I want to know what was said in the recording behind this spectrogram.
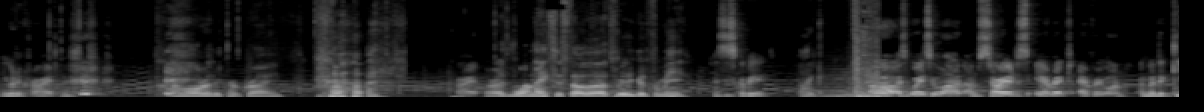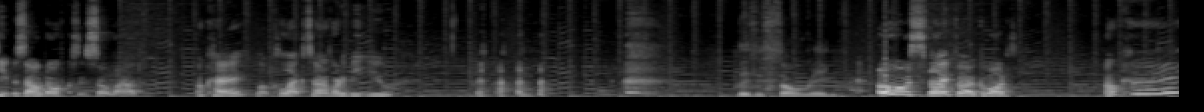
You would have cried. I'm already crying. Alright, Alright, 1x is though, that's really good for me. Is this gonna be like. Oh, it's way too loud. I'm sorry, I just ear raped everyone. I'm gonna keep the sound off because it's so loud. Okay, look, collector, I've already beat you. This is so rigged. Oh, sniper, come on. Okay.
